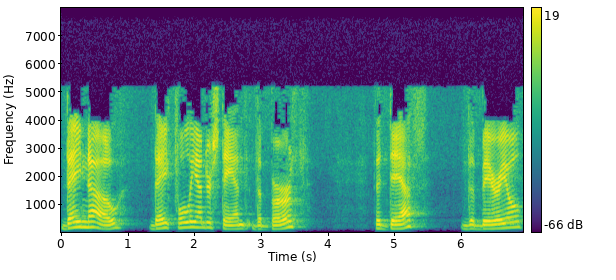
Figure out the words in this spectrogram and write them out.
they know they fully understand the birth, the death, the burial,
